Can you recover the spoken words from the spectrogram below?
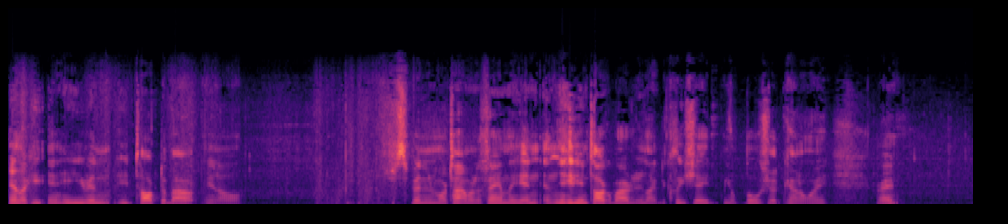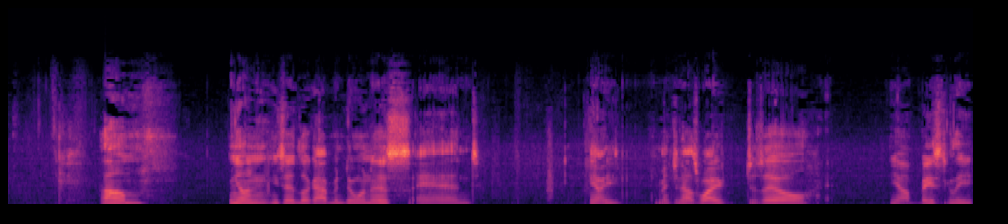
and look, he, and he even he talked about you know spending more time with his family, and, and he didn't talk about it in like the cliched you know bullshit kind of way, right? Um, you know, and he said, "Look, I've been doing this," and you know, he mentioned how his wife Gisele, you know, basically,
